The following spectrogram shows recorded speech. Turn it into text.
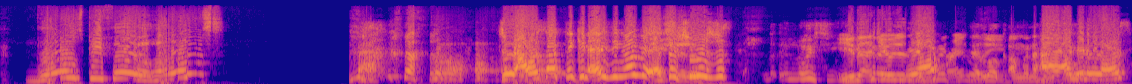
bros before hoes. "Dude, I was not thinking anything of it. I You thought she should've- was just." Luis, You thought could've- you were just being could've friendly. Look, I'm gonna I, have. I'm gonna be honest.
